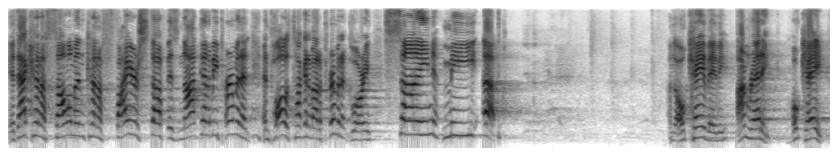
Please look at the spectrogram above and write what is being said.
if that kind of Solomon kind of fire stuff is not going to be permanent, and Paul is talking about a permanent glory, sign me up. I'm okay, baby. I'm ready. Okay.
